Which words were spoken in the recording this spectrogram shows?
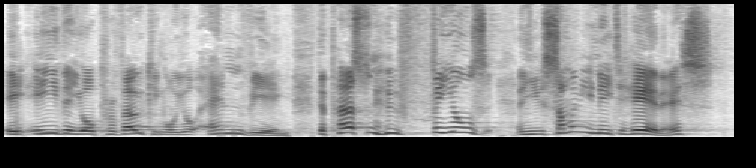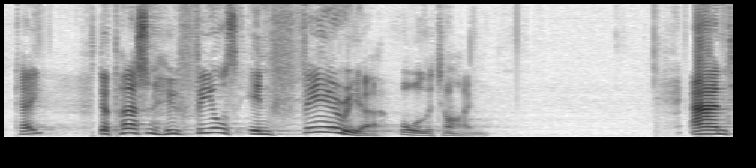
Either you're provoking or you're envying. The person who feels, and you, some of you need to hear this, okay? The person who feels inferior all the time. And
